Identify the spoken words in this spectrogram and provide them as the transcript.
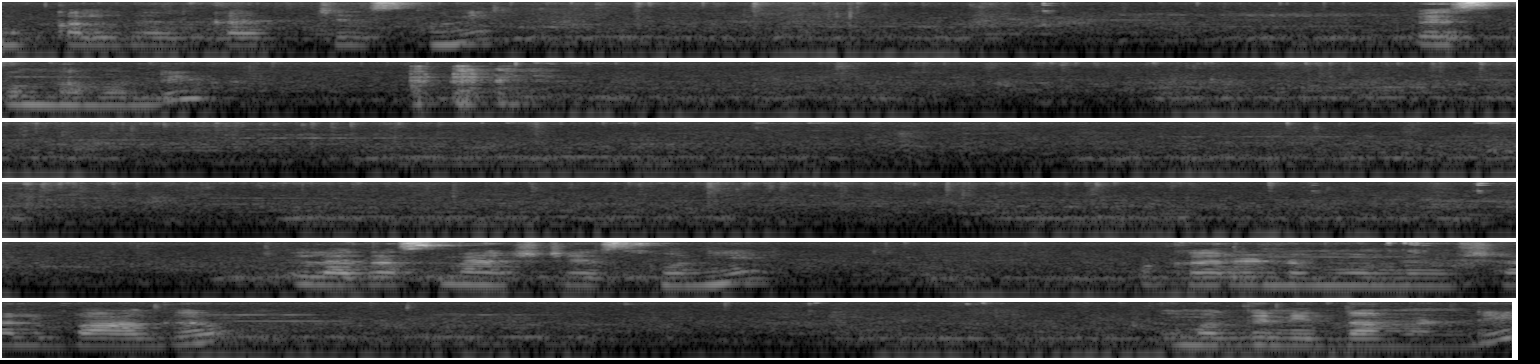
ముక్కలుగా కట్ చేసుకుని వేసుకుందామండి. ఇలాగా స్మాష్ చేసుకొని ఒక రెండు మూడు నిమిషాలు బాగా మగ్గనిద్దామండి.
